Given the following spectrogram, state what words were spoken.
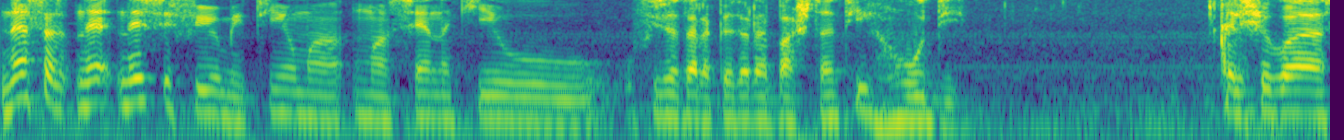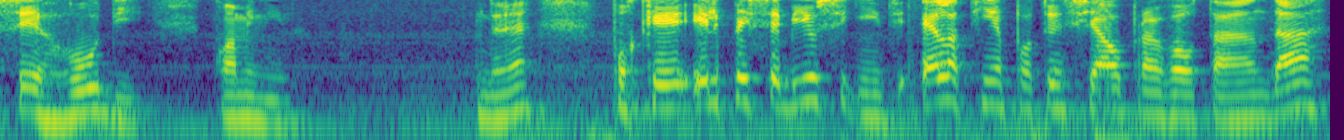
Nessa, né, nesse filme tinha uma, uma cena que o, o fisioterapeuta era bastante rude. Ele chegou a ser rude com a menina, né? Porque ele percebia o seguinte: ela tinha potencial para voltar a andar,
